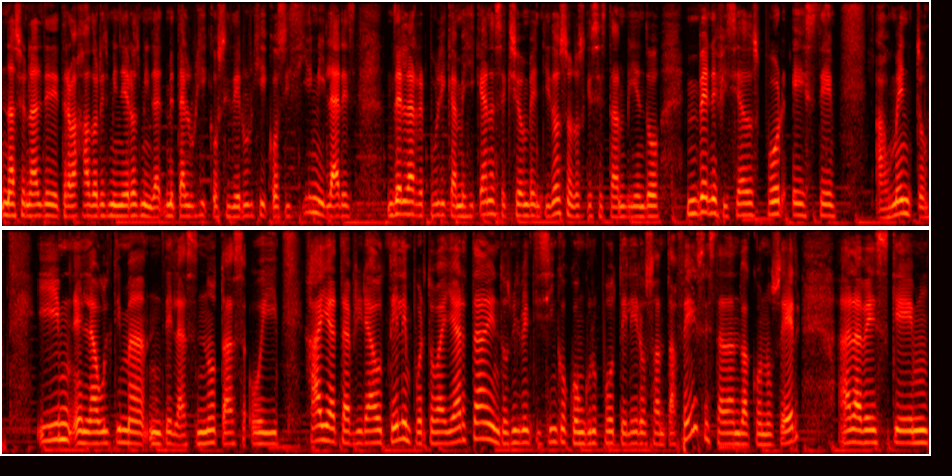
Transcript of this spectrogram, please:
Nacional de Trabajadores Mineros, Metalúrgicos, Siderúrgicos y similares de la República Mexicana, sección 22 son los que se están viendo beneficiados por este aumento. Y en la última de las notas, hoy Hyatt abrirá hotel en Puerto Vallarta en 2025 con Grupo Hotelero Santa Fe. Se está dando a conocer a la vez que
